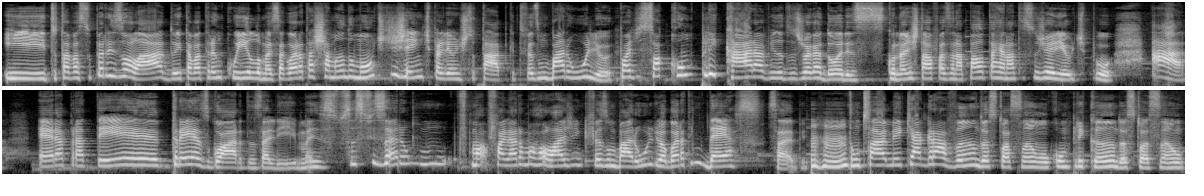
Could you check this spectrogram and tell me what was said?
e tu tava super isolado e tava tranquilo, mas agora tá chamando um monte de gente pra ali onde tu tá, porque tu fez um barulho. Pode só complicar a vida dos jogadores. Quando a gente tava fazendo a pauta, a Renata sugeriu, tipo, ah, era para ter três guardas ali, mas vocês fizeram uma, falharam uma rolagem que fez um barulho, agora tem dez, sabe? Uhum. Então tu tá meio que agravando a situação ou complicando a situação.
